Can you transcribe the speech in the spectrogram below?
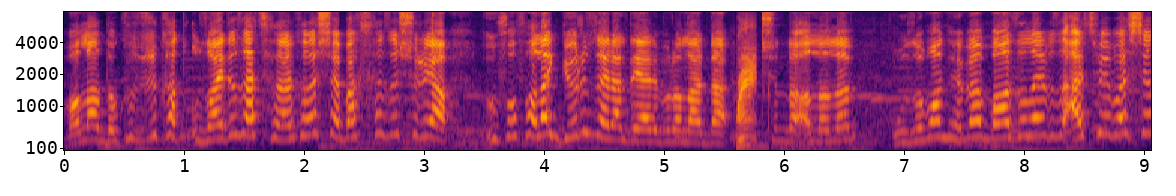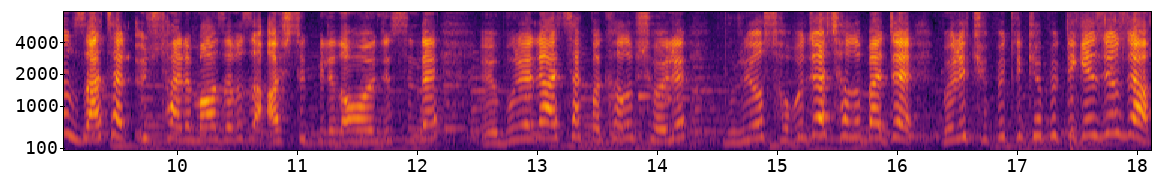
Vallahi 9. kat uzayda zaten arkadaşlar. Baksanıza şuraya. UFO falan görürüz herhalde yani buralarda. Şunu da alalım. O zaman hemen mağazalarımızı açmaya başlayalım. Zaten 3 tane mağazamızı açtık bile daha öncesinde. Ee, buraya ne açsak bakalım şöyle. Buraya sabuncu açalım bence. Böyle köpüklü köpüklü geziyoruz ya.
